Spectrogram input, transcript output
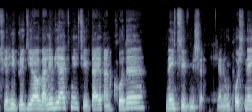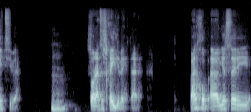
توی هیبریدیا ولی React Native دقیقا کد native میشه. یعنی اون پشت native ه سرعتش خیلی بهتره. ولی خب یه سری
